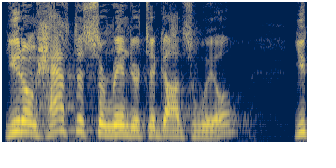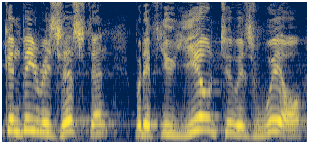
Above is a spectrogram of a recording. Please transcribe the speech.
You don't have to surrender to God's will. You can be resistant, but if you yield to His will,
